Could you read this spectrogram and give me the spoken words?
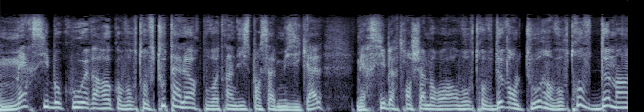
Merci beaucoup Eva Rock. On vous retrouve tout à l'heure pour votre indispensable musical. Merci Bertrand Chameroy. On vous retrouve devant le tour et on vous retrouve demain dans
